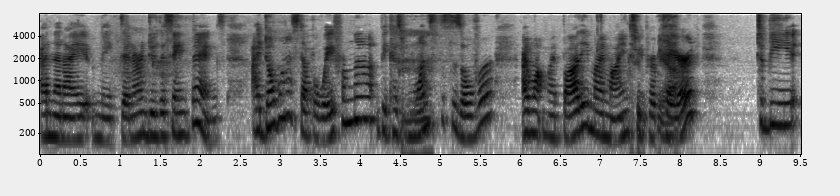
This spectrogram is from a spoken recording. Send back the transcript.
And then I make dinner and do the same things. I don't want to step away from that because Mhm. once this is over, I want my body, my mind to be yeah. prepared to be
